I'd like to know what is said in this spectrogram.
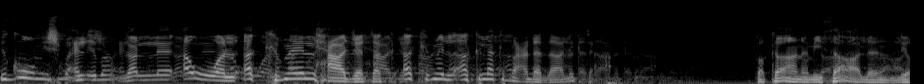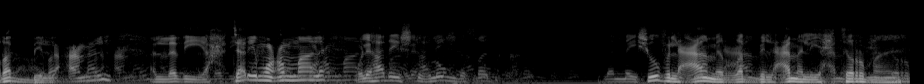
يقوم يسمع الإمام. قال له أول أكمل حاجتك أكمل أكلك بعد ذلك تعال. فكان مثالا لرب العمل الذي يحترم عماله ولهذا يشتغلون بصدق. لما يشوف العامل رب العمل يحترمه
